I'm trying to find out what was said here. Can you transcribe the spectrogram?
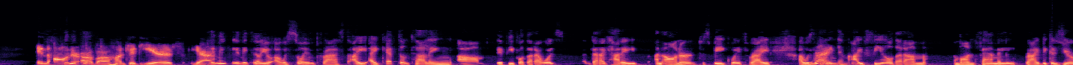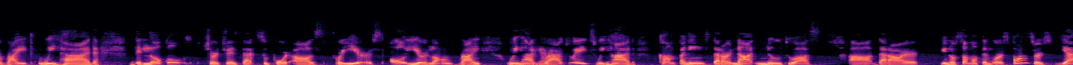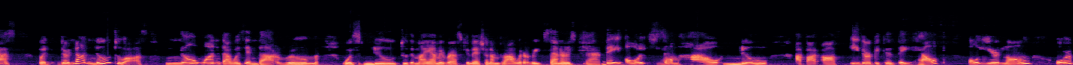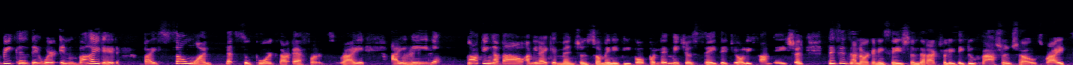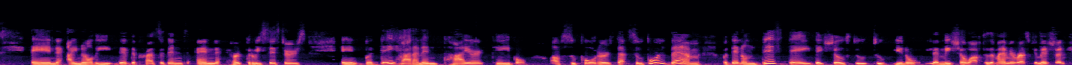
in honor of a hundred years. Yeah. Let me let me tell you, I was so impressed. I I kept on telling um, the people that I was that I had a an honor to speak with. Right. I was right. telling them I feel that I'm among family, right? Because you're right. We had the local churches that support us for years, all year long, right? We had yeah. graduates. We had companies that are not new to us, uh, that are, you know, some of them were sponsors, yes, but they're not new to us. No one that was in that room was new to the Miami Rescue Mission and Broward Outreach Centers. Exactly. They all yeah. somehow knew about us either because they help all year long or because they were invited by someone that supports our efforts, right? I right. mean, talking about, I mean, I can mention so many people, but let me just say the Jolie Foundation. This is an organization that actually they do fashion shows, right? And I know the, the, the president and her three sisters, and, but they had an entire table of supporters that support them, but then on this day they chose to, to, you know, let me show up to the Miami Rescue Mission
